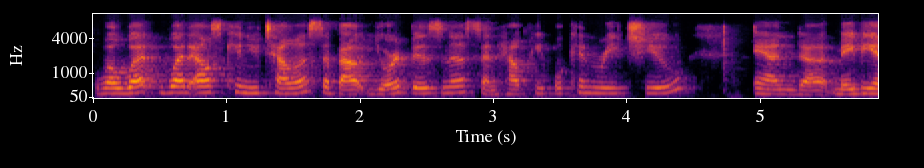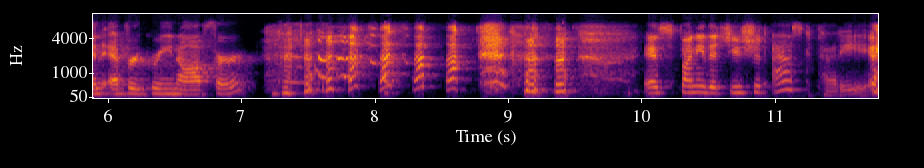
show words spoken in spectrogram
Well, what what else can you tell us about your business and how people can reach you, and uh, maybe an evergreen offer? it's funny that you should ask Patty.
